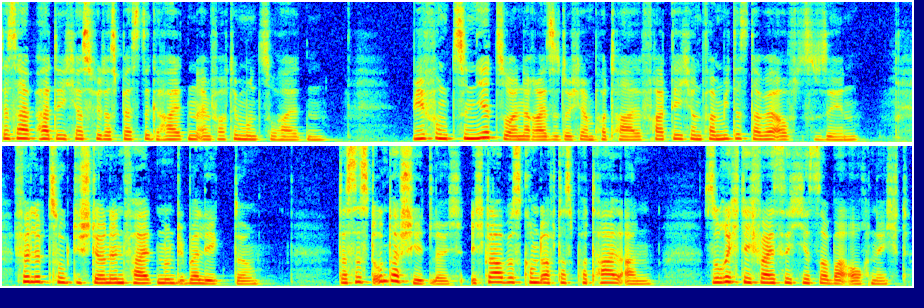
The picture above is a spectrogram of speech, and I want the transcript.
Deshalb hatte ich es für das Beste gehalten, einfach den Mund zu halten. Wie funktioniert so eine Reise durch ein Portal? fragte ich und vermied es dabei aufzusehen. Philipp zog die Stirn in Falten und überlegte. Das ist unterschiedlich. Ich glaube, es kommt auf das Portal an. So richtig weiß ich es aber auch nicht.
